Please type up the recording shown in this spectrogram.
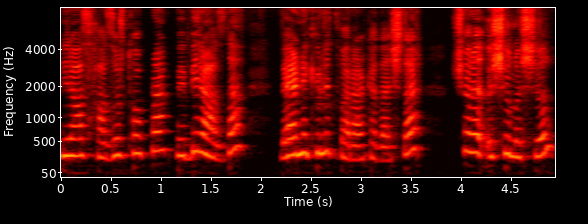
biraz hazır toprak ve biraz da vernikülit var arkadaşlar. Şöyle ışıl ışıl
